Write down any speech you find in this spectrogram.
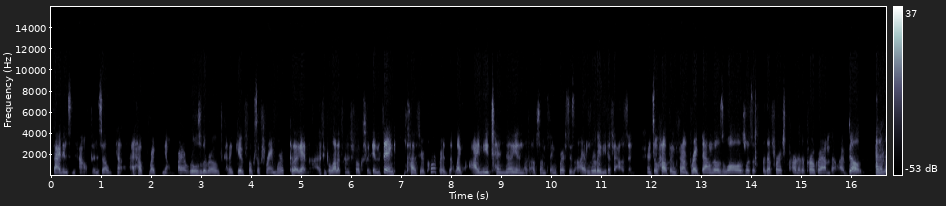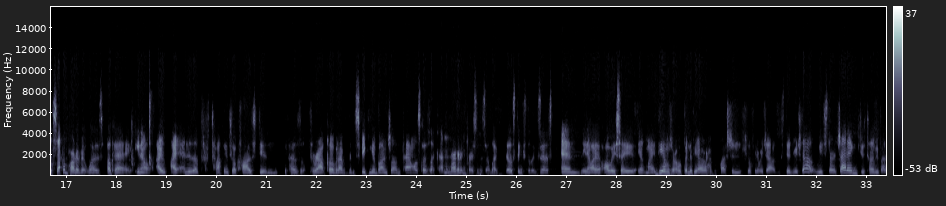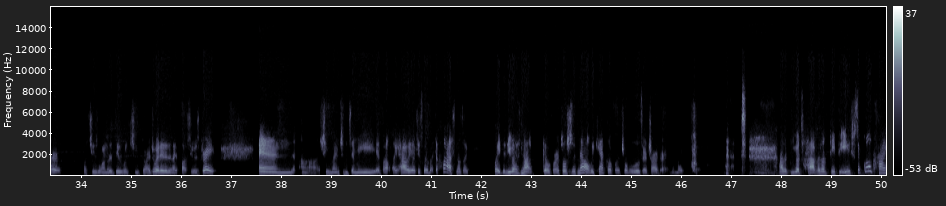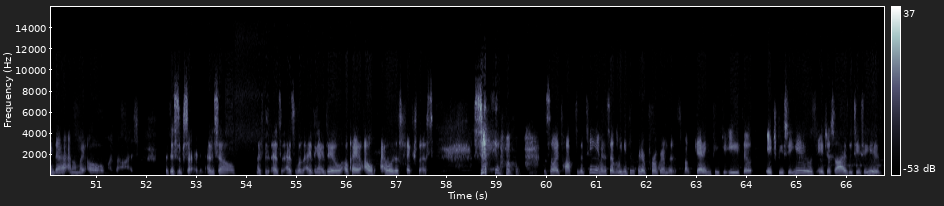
guidance, and help. And so you know, I help write you know write rules of the road to kind of give folks a framework. Because again, I think a lot of times folks again think because you're corporate that like I need 10 million of, of something versus I literally need a thousand. And so helping kind of break down those walls was, was the first part of the program that I built. And then the second part of it was, okay, you know, I, I ended up talking to a college student because throughout COVID, I've been speaking a bunch on panels because like I'm a marketing person. So like those things still exist. And, you know, I always say, you know, my DMs are open. If you ever have a question, feel free to reach out. The student reached out. We started chatting. She was telling me about her, what she wanted to do when she graduated. And I thought she was great. And uh, she mentioned to me about like how you know, she's going back to class. And I was like, wait, did you guys not go virtual? She's like, no, we can't go virtual. We'll lose our charter. And I'm like, what? I was like, do you guys have enough PPE? She's like, well, kinda. And I'm like, oh my gosh, but this is absurd. And so, as as, as with anything I do, okay, I'll I will just fix this. So, so I talked to the team and I said we need to create a program that's about getting PPE to HBCUs, HSIs, and TCUs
